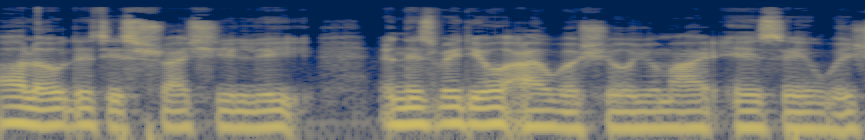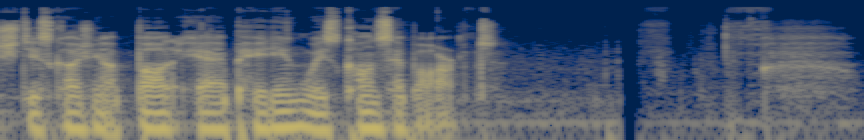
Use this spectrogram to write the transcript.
Hello, this is Shuaiqi Li. In this video, I will show you my easy which discussion about AI painting with concept art.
